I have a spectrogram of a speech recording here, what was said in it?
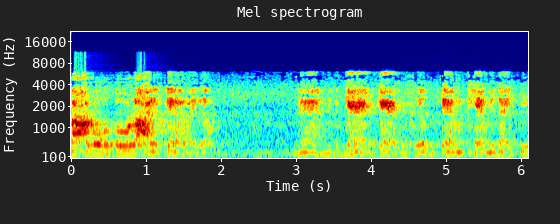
ตาโลโตไล่แก้อะไรแล้วแน่มีแต่แก้แก้เสือแก้มันแก้ไม่ได้ที่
